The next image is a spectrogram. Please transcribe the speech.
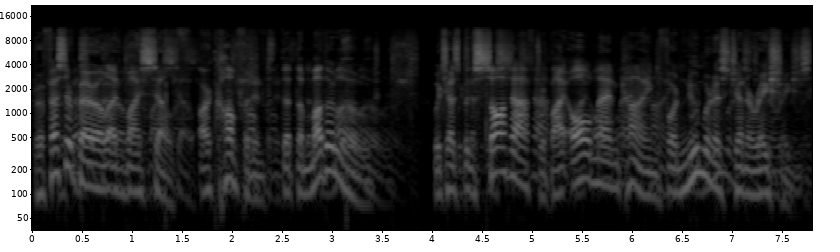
Professor Barrell and myself are confident that the Mother Lode, which has been sought after by all mankind for numerous generations,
